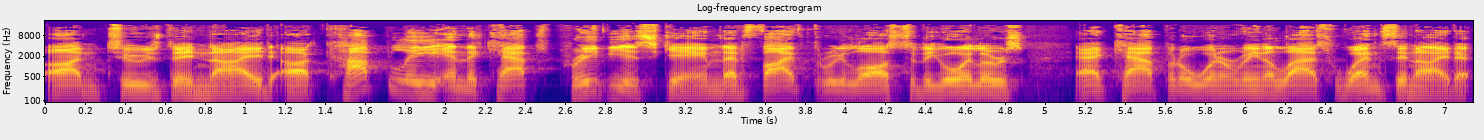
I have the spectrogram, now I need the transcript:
on Tuesday night. Uh, Copley in the Caps' previous game, that 5 3 loss to the Oilers at Capital One Arena last Wednesday night,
